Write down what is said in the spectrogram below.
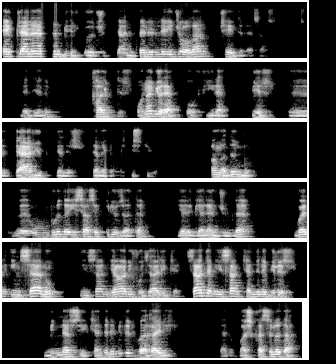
eklenen bir ölçüm. Yani belirleyici olan şeydir esas. Ne diyelim? Kalptir. Ona göre o fiile bir e, değer yüklenir demek istiyor. Anladın mı? Ve bunu da ihsas ettiriyor zaten. Gelen cümle. Vel insanu insan yarifu zalike. Zaten insan kendini bilir. Min nefsi kendini bilir ve gayrihi. Yani başkasını da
